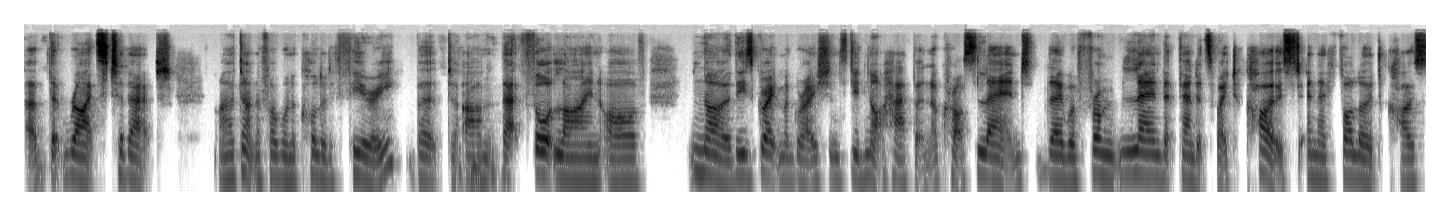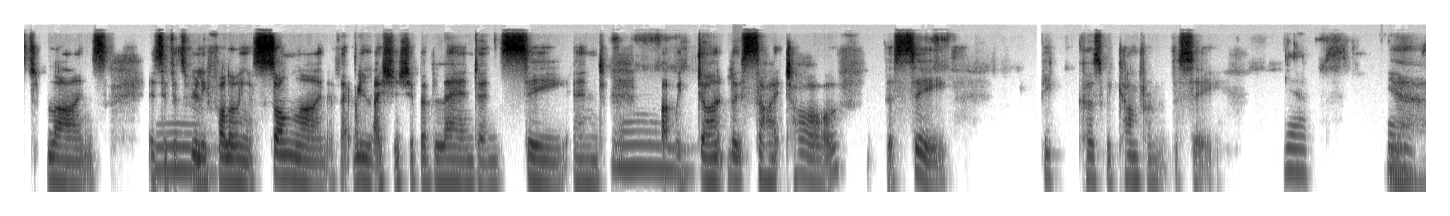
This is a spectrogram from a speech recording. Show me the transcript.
a, that writes to that. I don't know if I want to call it a theory, but um, mm-hmm. that thought line of no, these great migrations did not happen across land. They were from land that found its way to coast and they followed coastlines as mm. if it's really mm. following a song line of that relationship of land and sea. And mm. but we mm. don't lose sight of the sea because we come from the sea. Yes. Yeah.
